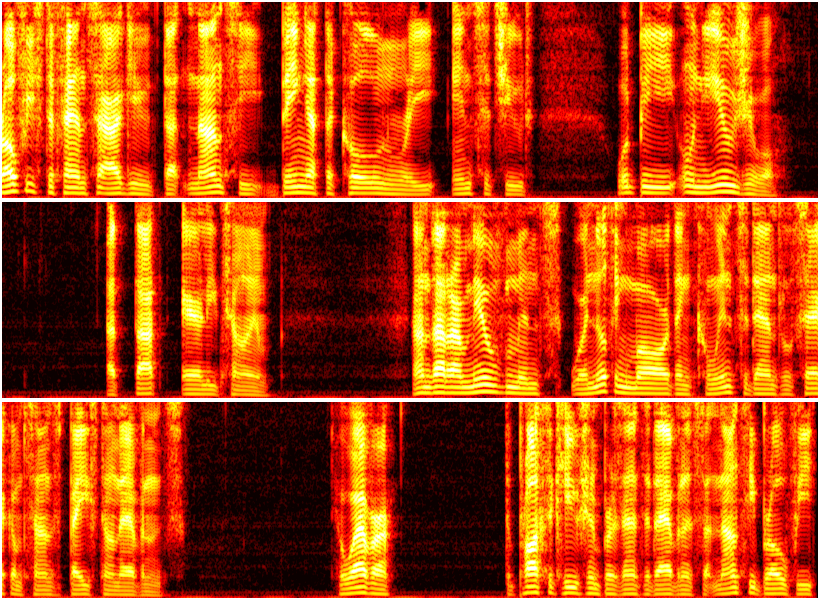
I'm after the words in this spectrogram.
Brophy's defense argued that Nancy, being at the Culinary Institute, would be unusual at that early time, and that her movements were nothing more than coincidental circumstance based on evidence. However, the prosecution presented evidence that Nancy Brophy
